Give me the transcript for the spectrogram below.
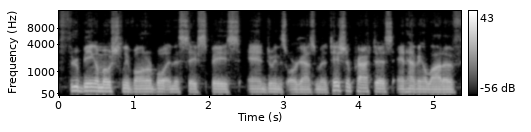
through being emotionally vulnerable in this safe space and doing this orgasm meditation practice and having a lot of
